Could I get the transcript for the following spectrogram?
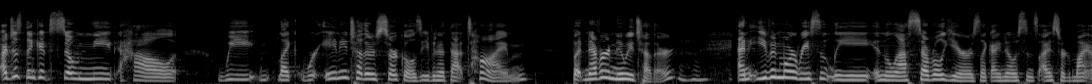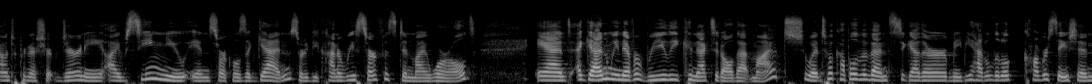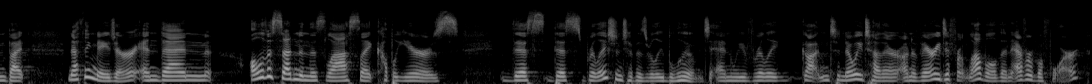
I just think it's so neat how we like we're in each other's circles even at that time, but never knew each other. Mm-hmm. And even more recently, in the last several years, like I know since I started my entrepreneurship journey, I've seen you in circles again. Sort of you kind of resurfaced in my world. And again, we never really connected all that much. Went to a couple of events together, maybe had a little conversation, but nothing major. And then all of a sudden in this last like couple years, this this relationship has really bloomed and we've really gotten to know each other on a very different level than ever before.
